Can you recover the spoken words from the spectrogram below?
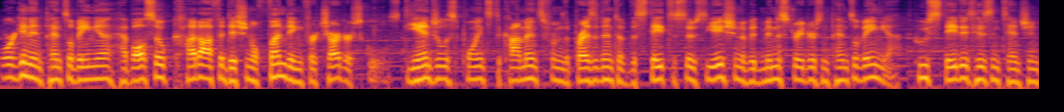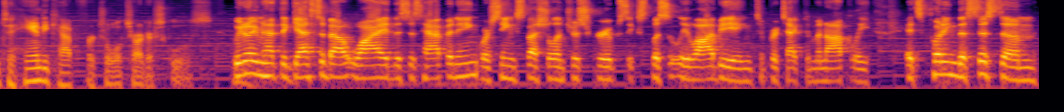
Oregon and Pennsylvania have also cut off additional funding for charter schools. DeAngelis points to comments from the president of the state's Association of Administrators in Pennsylvania, who stated his intention to handicap virtual charter schools. We don't even have to guess about why this is happening. We're seeing special interest groups explicitly lobbying to protect a monopoly. It's putting the system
